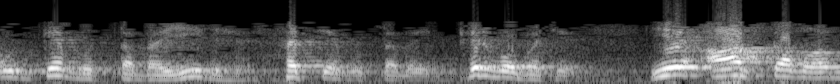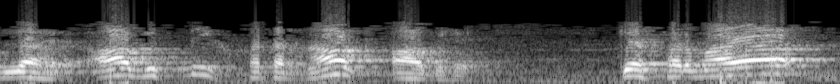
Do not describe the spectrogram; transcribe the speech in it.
ان کے متبعین ہیں، سچے متبعین۔ پھر وہ بچے۔ یہ آگ کا معاملہ ہے۔ آگ اتنی خطرناک آگ ہے کہ فرمایا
